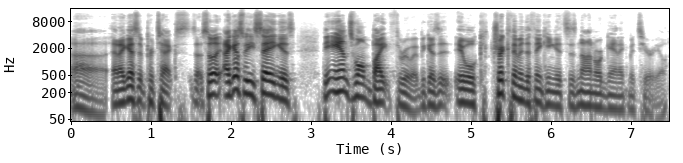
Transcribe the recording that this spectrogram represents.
Uh, and I guess it protects. So, so, I guess what he's saying is the ants won't bite through it because it, it will trick them into thinking it's his non-organic material.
